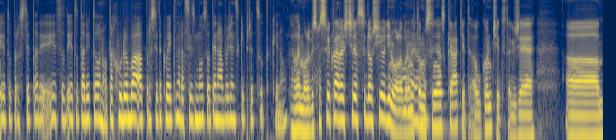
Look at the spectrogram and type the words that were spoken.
je to prostě tady, je to, je to tady to, no, ta chudoba a prostě takový ten rasismus a ty náboženský předsudky, no. Hele, mohli bychom si vykládat ještě asi další hodinu, ale Mohli, budeme to no. muset nějak zkrátit a ukončit, takže uh,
